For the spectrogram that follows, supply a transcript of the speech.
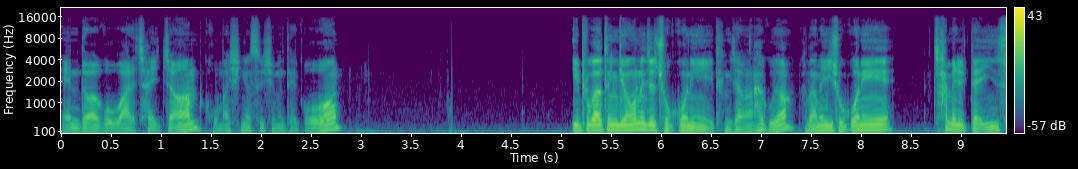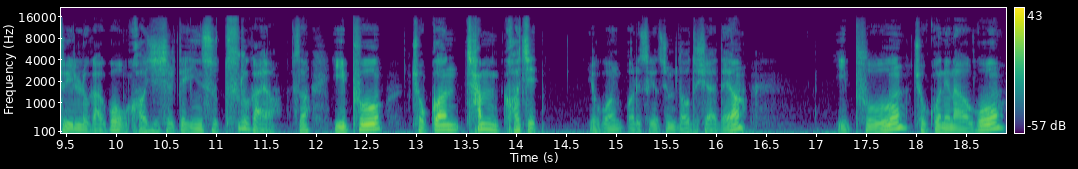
엔드하고 war의 차이점 그것만 신경 쓰시면 되고 if 같은 경우는 이제 조건이 등장을 하고요. 그 다음에 이 조건이 참일 때 인수 1로 가고 거짓일 때 인수 2로 가요. 그래서 if 조건 참 거짓 요건 머릿속에 좀 넣어두셔야 돼요. if 조건이 나오고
